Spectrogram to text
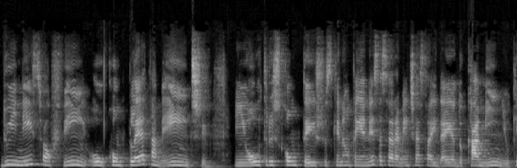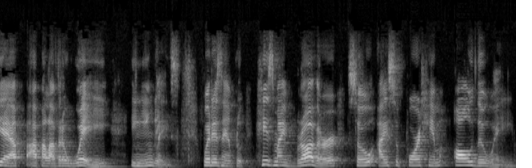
do início ao fim ou completamente, em outros contextos que não tenha necessariamente essa ideia do caminho, que é a, a palavra way em inglês. Por exemplo, he's my brother, so I support him all the way.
